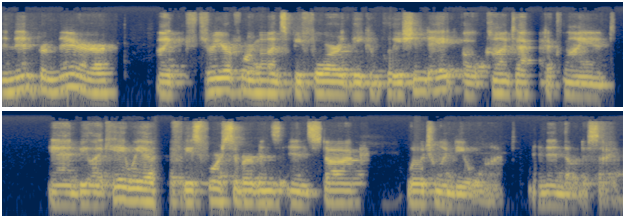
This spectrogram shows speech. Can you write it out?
And then from there, like three or four months before the completion date, I'll contact a client and be like, hey, we have these four Suburbans in stock. Which one do you want? And then they'll decide.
